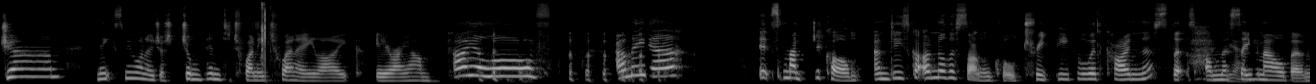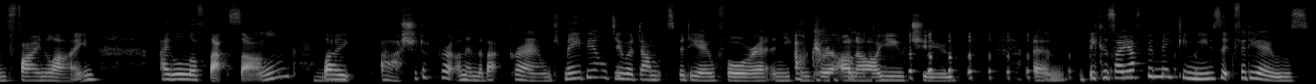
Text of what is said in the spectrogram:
jam. Makes me want to just jump into 2020, like here I am. Hiya, love. I'm here. It's magical, and he's got another song called "Treat People with Kindness" that's on the Yeah. same album, Fine Line. I love that song. Mm. Like, oh, I should have put it on in the background. Maybe I'll do a dance video for it, and you Oh, can put it on our YouTube. um, because I have been making music videos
